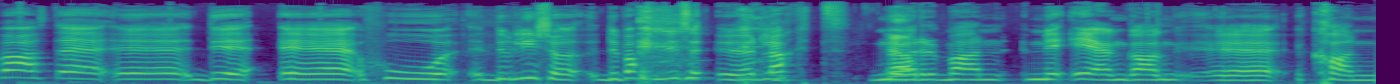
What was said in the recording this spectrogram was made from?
var at uh, det, uh, hun, det blir så, debatten blir så ødelagt når man med en gang uh, kan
